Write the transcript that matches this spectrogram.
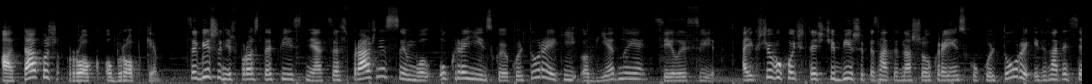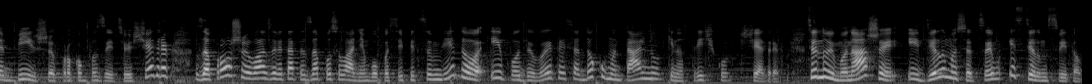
а також рок-обробки. Це більше ніж просто пісня, це справжній символ української культури, який об'єднує цілий світ. А якщо ви хочете ще більше пізнати нашу українську культуру і дізнатися більше про композицію Щедрик, запрошую вас завітати за посиланням в описі під цим відео і подивитися документальну кінострічку Щедрик. Цінуємо наше і ділимося цим із цілим світом.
